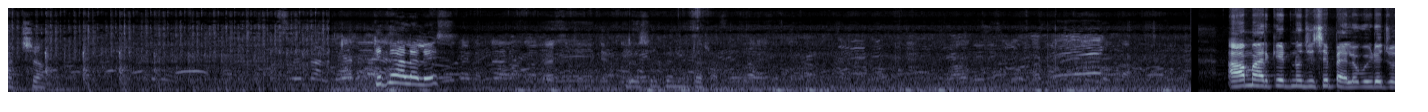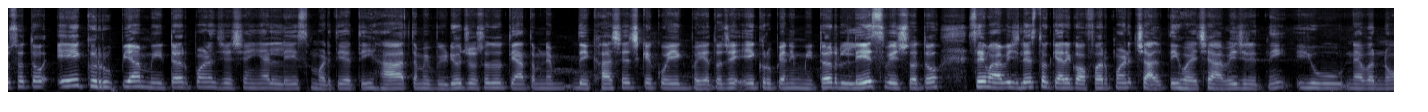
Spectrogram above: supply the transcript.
अच्छा कितने वाला लेस दस रुपये मीटर આ માર્કેટનો જે છે પહેલો વીડિયો જોશો તો એક રૂપિયા મીટર પણ જે છે અહીંયા લેસ મળતી હતી. હા, તમે વીડિયો જોશો તો ત્યાં તમને દેખાશે જ કે કોઈ એક ભાઈ હતો જે એક રૂપિયાની મીટર લેસ વેચતો હતો. સેમ આવી જ લેસ તો ક્યારેક ઓફર પણ ચાલતી હોય છે આવી જ રીતની. You never know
